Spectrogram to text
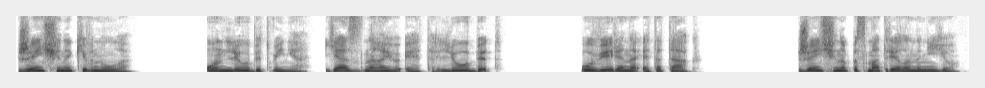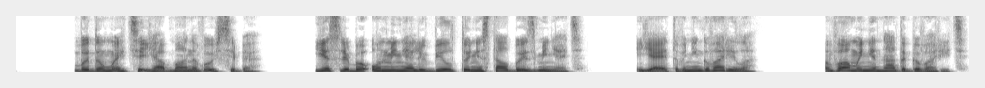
Женщина кивнула. «Он любит меня. Я знаю это. Любит». Уверена, это так. Женщина посмотрела на нее. «Вы думаете, я обманываю себя? Если бы он меня любил, то не стал бы изменять. Я этого не говорила. Вам и не надо говорить.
